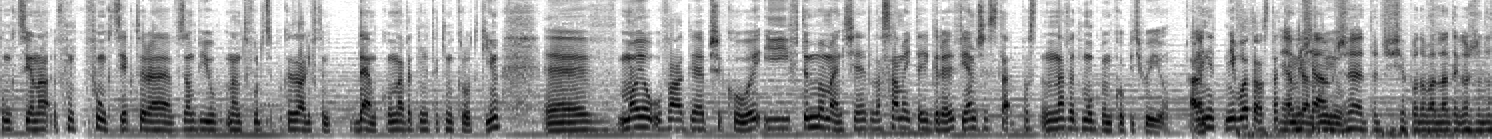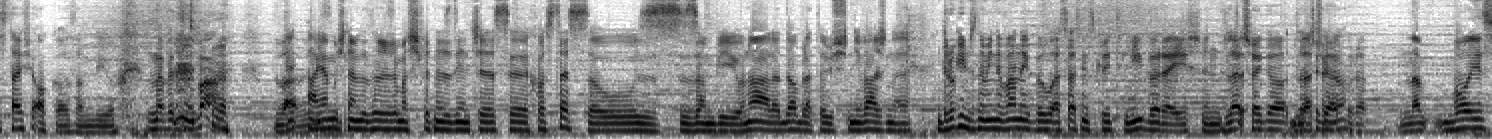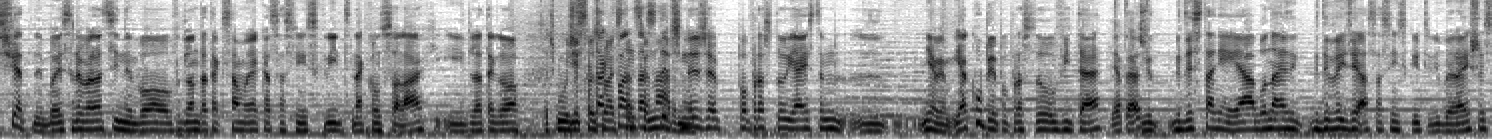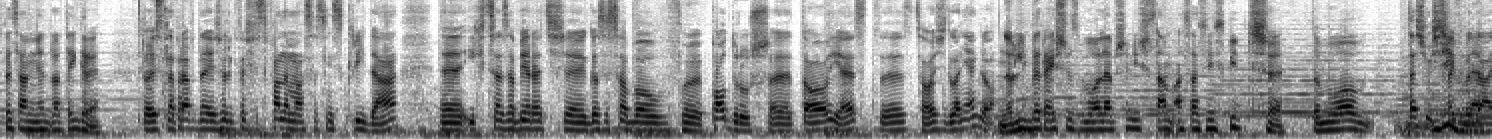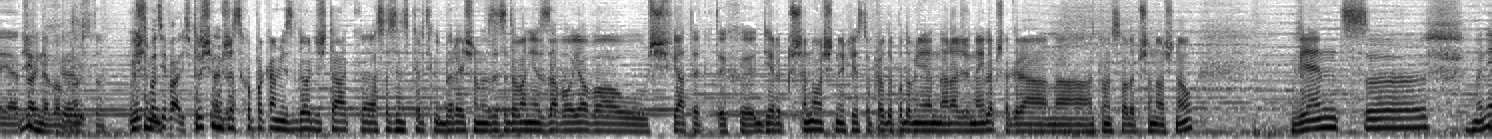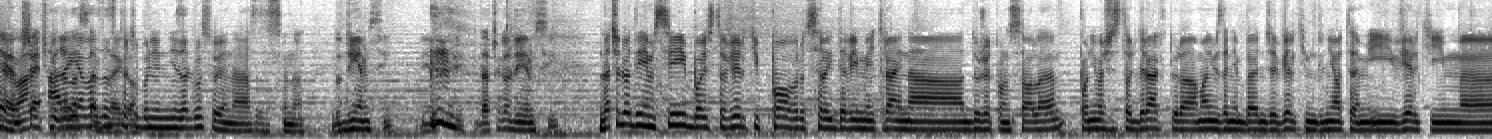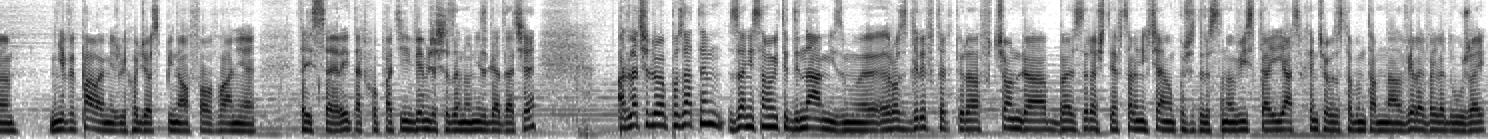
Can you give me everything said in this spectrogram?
funkcjona- fun- funkcje, które w Zombie nam twórcy pokazali w tym demku, nawet nie takim krótkim, e, moją uwagę przykuły i w tym momencie dla samej tej gry wiem, że nawet mógłbym kupić Wii U. Ale nie, nie była to ostatnia Ja gra na myślałem, Wii U. że to ci się podoba dlatego, że dostałeś oko zombiu. Nawet dwa. Dwa. A ja myślałem dlatego, że masz świetne zdjęcie z hostessą z Zombiu, no ale dobra, to już nieważne. Drugim z nominowanych był Assassin's Creed Liberation. Dlaczego, dlaczego dlaczego? akurat? No, bo jest świetny, bo jest rewelacyjny, bo wygląda tak samo jak Assassin's Creed na konsolach i dlatego jest tak fantastyczny, że po prostu ja jestem, y, nie wiem, ja kupię po prostu Vita, Ja też. g- gdy stanieje, albo nawet gdy wyjdzie Assassin's Creed Liberation specjalnie dla tej gry. To jest naprawdę, jeżeli ktoś jest fanem Assassin's Creed'a e, i chce zabierać e, go ze sobą w podróż, e, to jest e, coś dla niego. No Liberations było lepsze niż sam Assassin's Creed 3. To było Też mi się dziwne, tak wydaje. dziwne tak, po prostu. Nie Tu się- spodziewaliśmy Tu się się muszę tego. z chłopakami zgodzić, tak, Assassin's Creed Liberation zdecydowanie zawojował światek tych gier przenośnych. Jest to prawdopodobnie na razie najlepsza gra na konsolę przenośną. Więc, e, no nie, Nie, wiem, ale, ale ja was zaskoczę, bo nie, nie zagłosuję na Assassina. Do DMC. DMC. Dlaczego DMC? Dlaczego DMC? Bo jest to wielki powrót serii Devil May Cry na duże konsole, ponieważ jest to gra, która moim zdaniem będzie wielkim gniotem i wielkim e, niewypałem, jeżeli chodzi o spin-offowanie tej serii. Tak chłopaki, wiem, że się ze mną nie zgadzacie. A dlaczego poza tym? Za niesamowity dynamizm, e, rozgrywkę, która wciąga bez reszty. Ja wcale nie chciałem opuścić tego stanowiska i ja z chęcią zostałbym tam na wiele, wiele dłużej.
